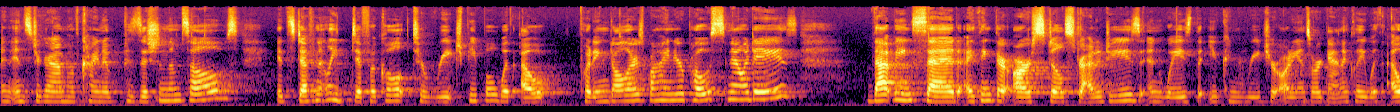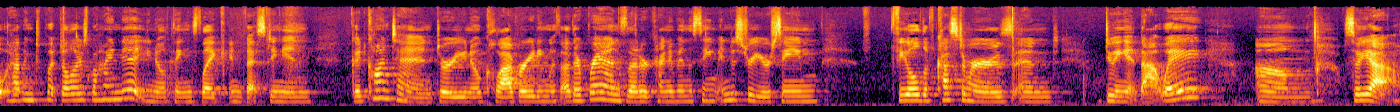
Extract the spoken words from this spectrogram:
and Instagram have kind of positioned themselves, it's definitely difficult to reach people without putting dollars behind your posts nowadays. That being said, I think there are still strategies and ways that you can reach your audience organically without having to put dollars behind it. You know, things like investing in good content or, you know, collaborating with other brands that are kind of in the same industry or same field of customers and doing it that way. Um, so, yeah.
